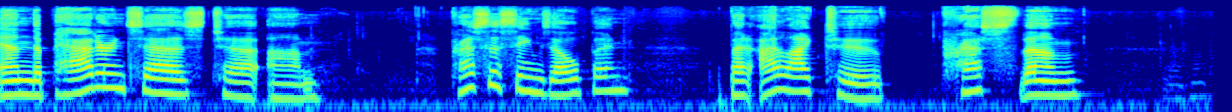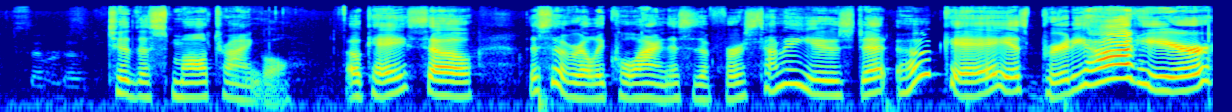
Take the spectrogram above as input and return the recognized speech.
and the pattern says to um, press the seams open, but I like to press them to the small triangle. Okay, so this is a really cool iron. This is the first time I used it. Okay, it's pretty hot here.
